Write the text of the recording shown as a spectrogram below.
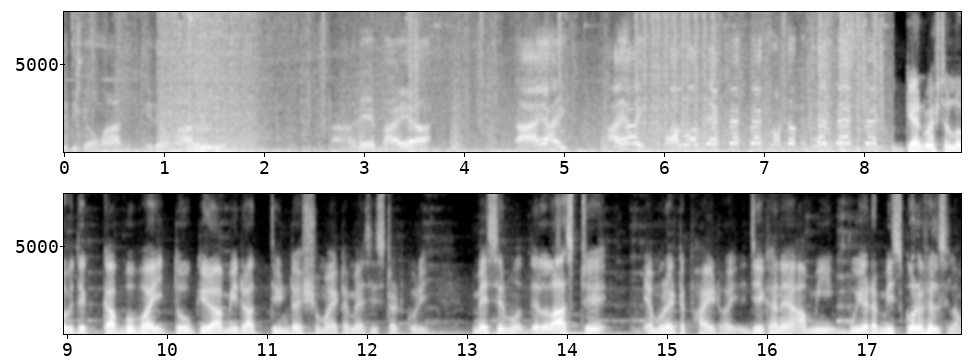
এদিকেও মার আরে ভাইয়া। আয় হাই আয় হাই wall wall back back back not the good time back back grandmaster লবিতে কাব্য ভাই, তৌকির আমি রাত তিনটার সময় একটা ম্যাচ স্টার্ট করি। ম্যাচের মধ্যে লাস্টে এমন একটা ফাইট হয়, যেখানে আমি বুইয়াটা মিস করে ফেলছিলাম।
